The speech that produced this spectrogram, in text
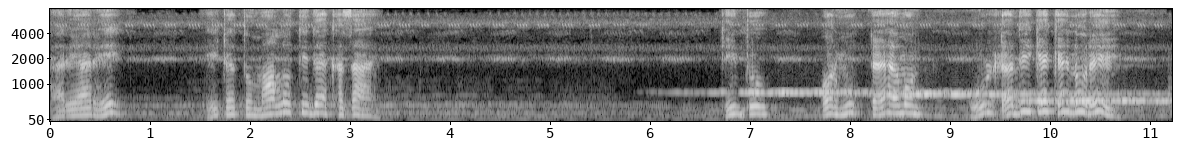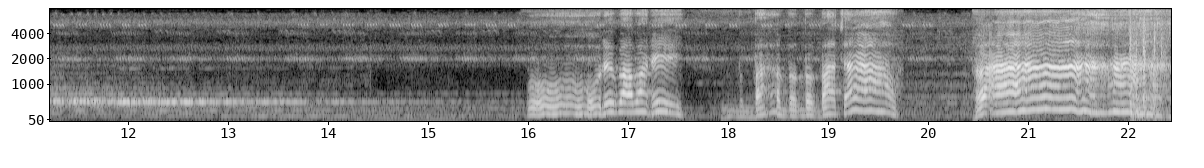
আরে আরে, এটা তো মালতি দেখা যায়। কিন্তু ওর মুখটা এমন উল্টা দিকে কেন রে? ওরে বাবা রে বাঁচাও। আহ!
